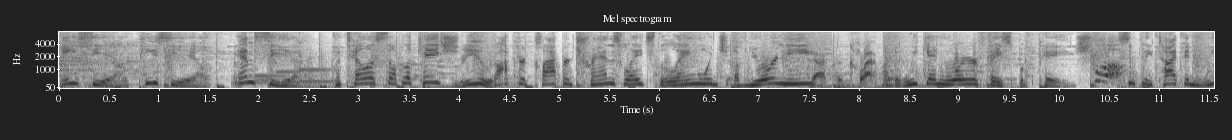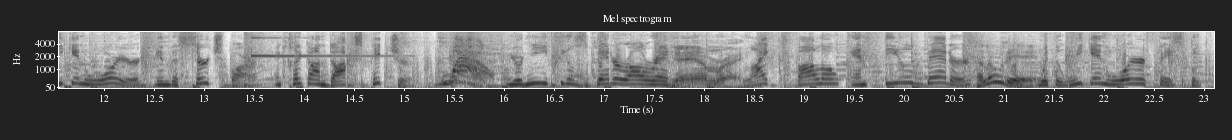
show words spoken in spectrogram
ACL, PCL, MCL, patella supplication. Really? Dr. Clapper translates the language of your knee Dr. Clapper. on the Weekend Warrior Facebook page. Simply type in Weekend Warrior in the search bar and click on Doc's picture. Wow! Your knee feels better already. Damn right. Like, follow, and feel better. Hello there. With the Weekend Warrior Facebook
